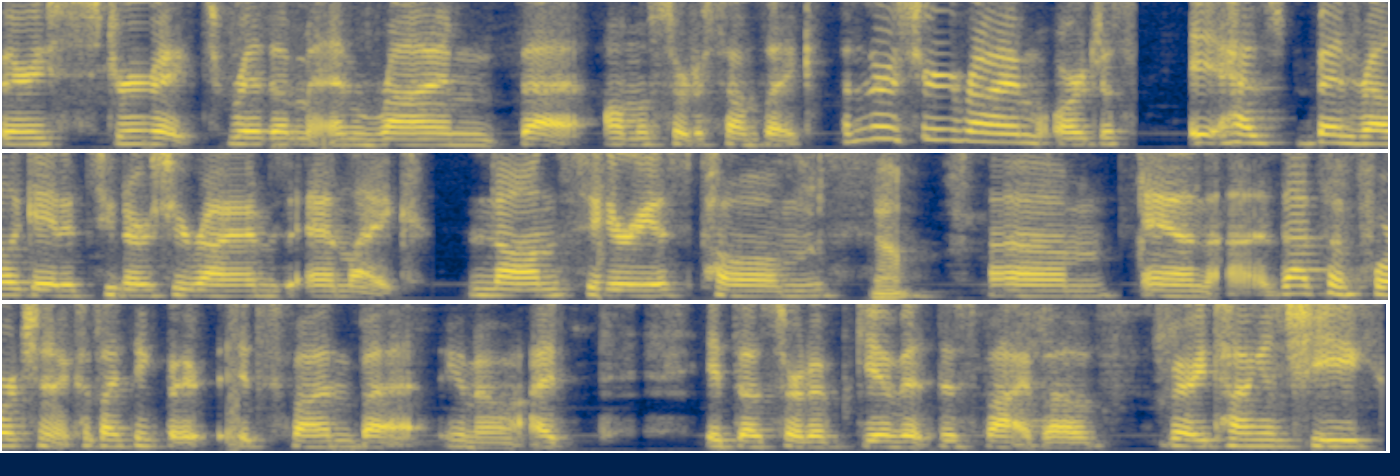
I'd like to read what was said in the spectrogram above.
very strict rhythm and rhyme that almost sort of sounds like a nursery rhyme or just it has been relegated to nursery rhymes and like non-serious poems Yeah. um and uh, that's unfortunate because i think that it's fun but you know i it does sort of give it this vibe of very tongue-in-cheek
